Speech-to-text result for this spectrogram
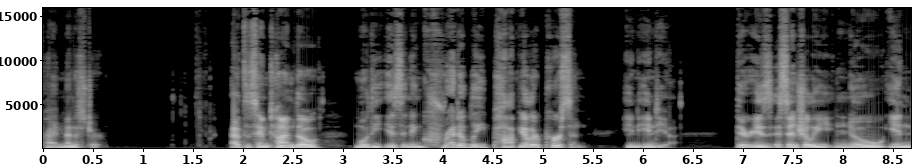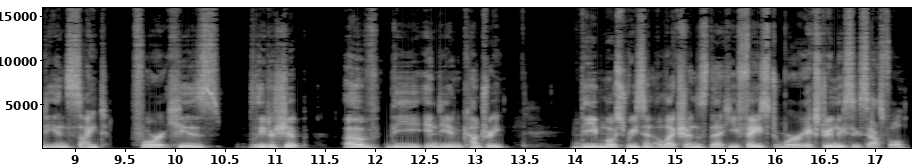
prime minister. At the same time, though, Modi is an incredibly popular person in India. There is essentially no end in sight for his leadership of the Indian country. The most recent elections that he faced were extremely successful.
